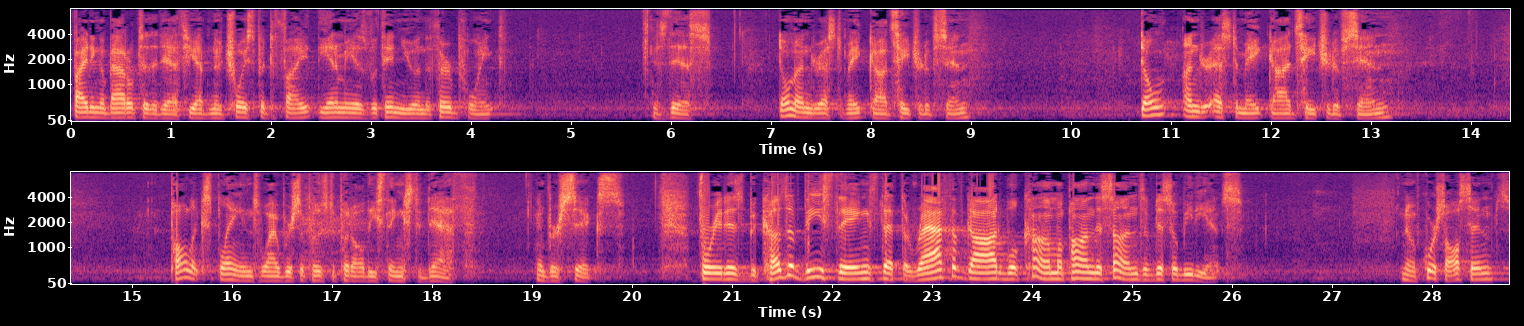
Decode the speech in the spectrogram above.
Fighting a battle to the death. You have no choice but to fight. The enemy is within you. And the third point is this don't underestimate God's hatred of sin. Don't underestimate God's hatred of sin. Paul explains why we're supposed to put all these things to death in verse 6. For it is because of these things that the wrath of God will come upon the sons of disobedience. Now, of course, all sins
